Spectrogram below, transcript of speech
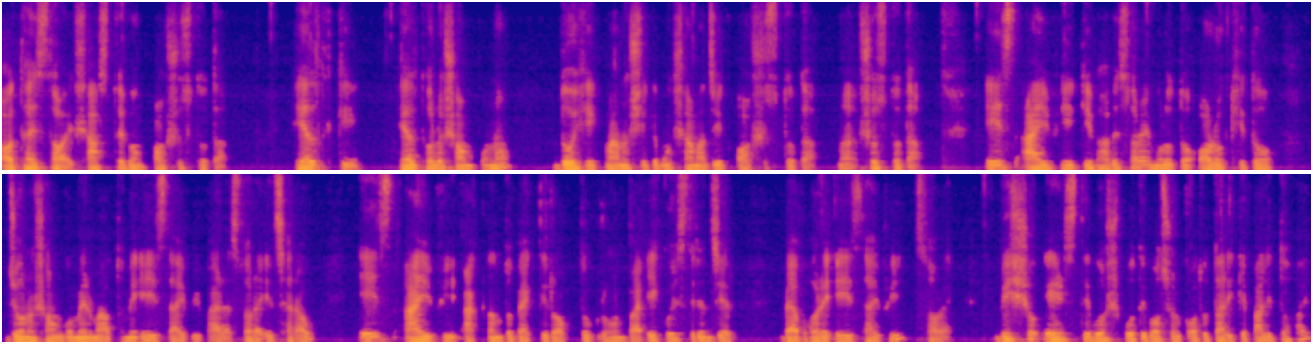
অধ্যায় ছয়, স্বাস্থ্য এবং অসুস্থতা। হেলথ কি? হেলথ হলো সম্পূর্ণ দৈহিক, মানসিক এবং সামাজিক অসুস্থতা সুস্থতা। এইচ আইভি কীভাবে ছড়ায়? মূলত অরক্ষিত যৌন সঙ্গমের মাধ্যমে এইচ আইভি ভাইরাস ছড়ায় এছাড়াও এইচ আইভি আক্রান্ত ব্যক্তির রক্ত গ্রহণ বা একই সিরিঞ্জের ব্যবহারে এইচ আইভি ছড়ায়। বিশ্ব এইডস দিবস প্রতি বছর কত তারিখে পালিত হয়?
